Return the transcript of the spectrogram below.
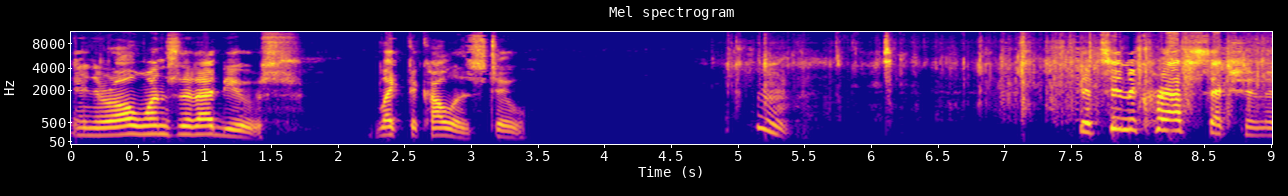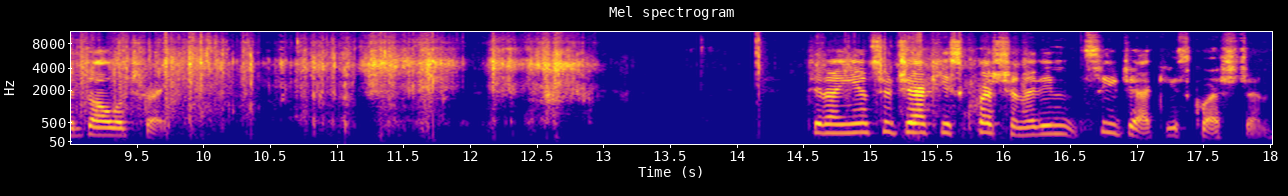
And they're all ones that I'd use. Like the colors, too. Hmm. It's in the craft section at Dollar Tree. Did I answer Jackie's question? I didn't see Jackie's question.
